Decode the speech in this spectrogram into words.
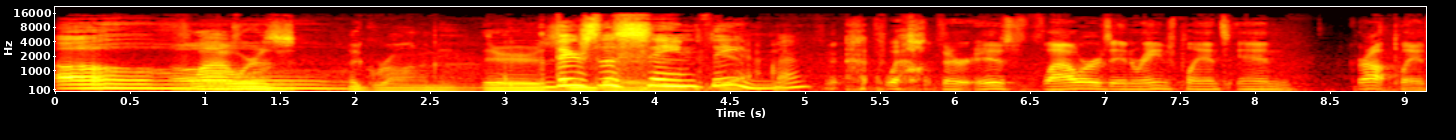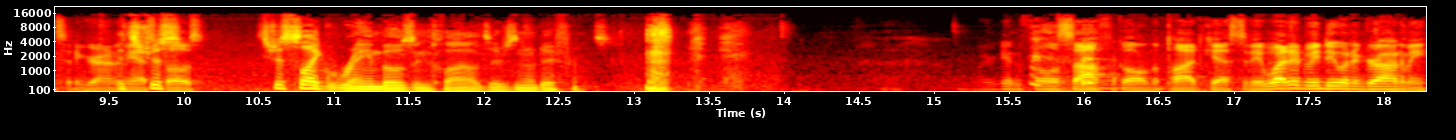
Oh. Flowers, agronomy. There's There's the same thing, man. Well, there is flowers and range plants and crop plants in agronomy, It's I just- suppose. It's just like rainbows and clouds. There's no difference. We're getting philosophical on the podcast today. What did we do in agronomy?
